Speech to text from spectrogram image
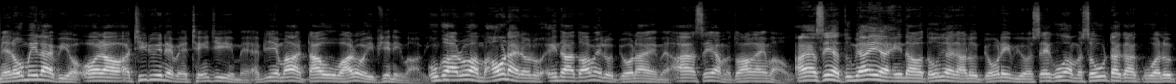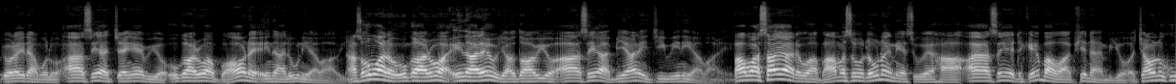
မျက်လုံးမိတ်လိုက်ပြီးတော့အော်ရာကိုအထီးတွေးနဲ့ပဲထိန်းကြည့်ရင်ပဲအပြင်မှာတာဝဘာတော်ကြီးဖြစ်နေပါပြီအိုကာတော့ကမအောင်နိုင်တော့လို့လို့အိမ်သာသွားမယ်လို့ပြောလိုက်ရင်အာဆဲကမသွားခိုင်းပါဘူးအာဆဲကသူများရဲ့အိမ်သာကိုသုံးကြတာလို့ပြောနေပြီးတော့ဆဲခိုးကမစိုးတက်ကကူရလို့ပြောလိုက်တာမလို့အာဆဲကကြံခဲ့ပြီးတော့အိုကာတို့ကဘောင်းနဲ့အိမ်သာလူနေရပါပြီနောက်ဆုံးမှတော့အိုကာတို့ကအိမ်သာထဲကိုရောက်သွားပြီးတော့အာဆဲကပြန်ကနေကြည်ပေးနေရပါတယ်ပါဝါစားရတော့ဘာမစိုးလုံးနိုင်နေဆိုရဲဟာအာဆဲရဲ့တကယ်ပါဝါဖြစ်နိုင်ပြီးတော့အကြောင်းတစ်ခု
